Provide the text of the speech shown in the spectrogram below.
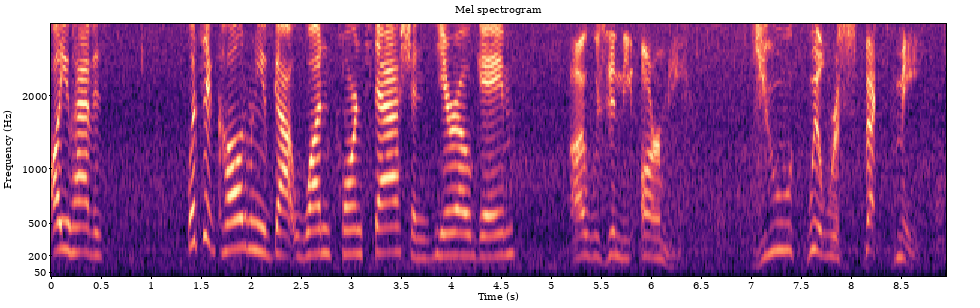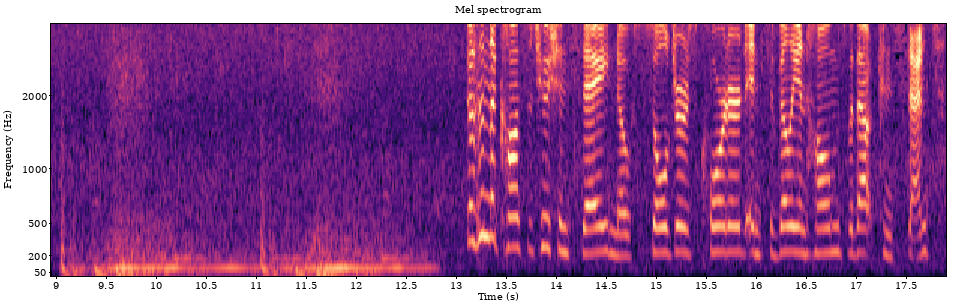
All you have is. What's it called when you've got one porn stash and zero game? I was in the army. You will respect me. Doesn't the Constitution say no soldiers quartered in civilian homes without consent?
